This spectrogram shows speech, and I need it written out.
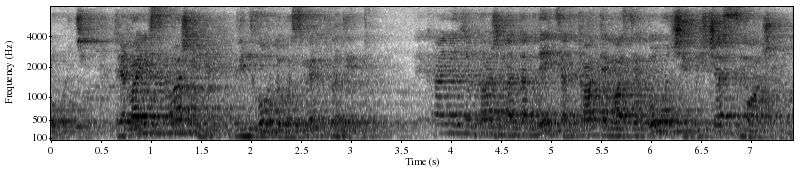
овочі. Тривалість смаження від 2 до 8 хвилин. Екрані зображена таблиця втрати маси овочів під час смаження.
